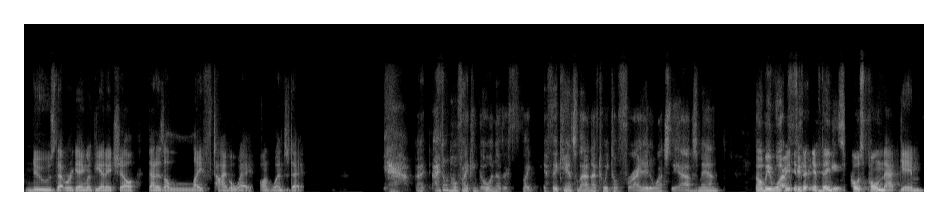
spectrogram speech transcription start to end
news that we're getting with the NHL, that is a lifetime away on Wednesday. Yeah, I, I don't know if I can go another like if they cancel that and I have to wait till Friday to watch the Avs, man. That'll be what I mean, if, they, if they postpone that game,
